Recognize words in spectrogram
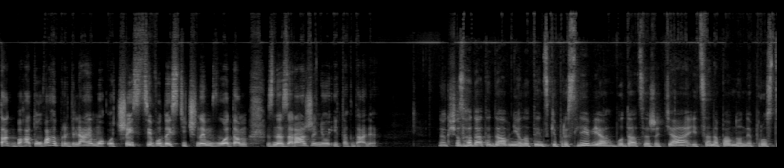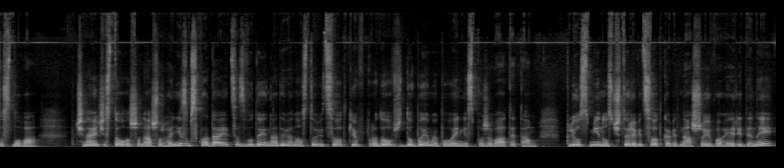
так багато уваги приділяємо очистці води, стічним водам, знезараженню і так далі? Ну, якщо згадати давні латинські прислів'я, вода це життя, і це, напевно, не просто слова. Починаючи з того, що наш організм складається з води на 90%, впродовж доби ми повинні споживати там плюс-мінус 4% від нашої ваги рідини.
